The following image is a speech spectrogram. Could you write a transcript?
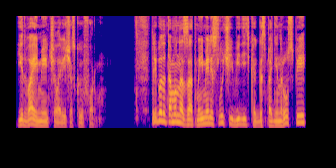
едва имеют человеческую форму. Три года тому назад мы имели случай видеть, как господин Руспи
